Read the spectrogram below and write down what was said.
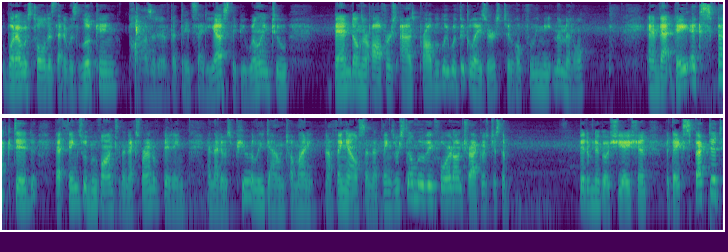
what I was told is that it was looking positive, that they'd said yes, they'd be willing to bend on their offers as probably with the Glazers to hopefully meet in the middle and that they expected that things would move on to the next round of bidding and that it was purely down to money, nothing else, and that things were still moving forward on track. It was just a bit of negotiation, but they expected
